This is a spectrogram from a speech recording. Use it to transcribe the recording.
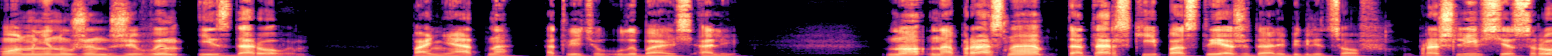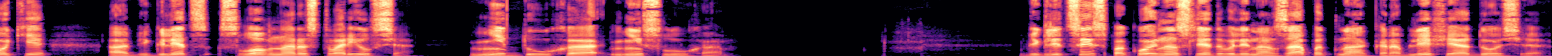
Он мне нужен живым и здоровым». «Понятно», — ответил, улыбаясь Али. Но напрасно татарские посты ожидали беглецов. Прошли все сроки, а беглец словно растворился. Ни духа, ни слуха. Беглецы спокойно следовали на запад на корабле «Феодосия».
